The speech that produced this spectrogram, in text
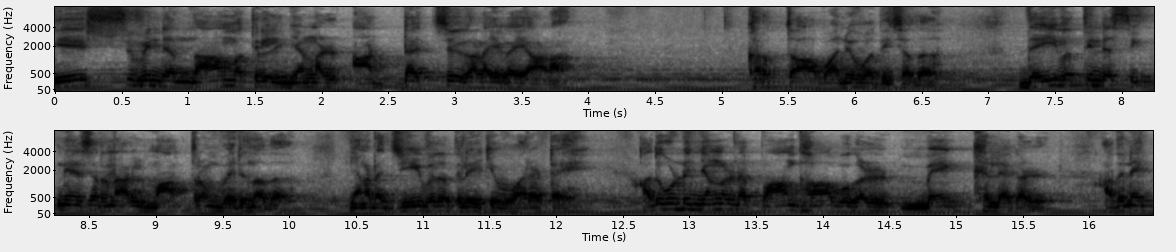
യേശുവിന്റെ നാമത്തിൽ ഞങ്ങൾ അടച്ചു കളയുകയാണ്. കർത്താവ് അനുവദിച്ചത് ദൈവത്തിന്റെ സിഗ്നേച്ചറിനാൽ മാത്രം വരുന്നത് ഞങ്ങളുടെ ജീവിതത്തിലേക്ക് വരട്ടെ. അതുകൊണ്ട് ഞങ്ങളുടെ പാന്താവുകൾ മേഖലകൾ അതിനെ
